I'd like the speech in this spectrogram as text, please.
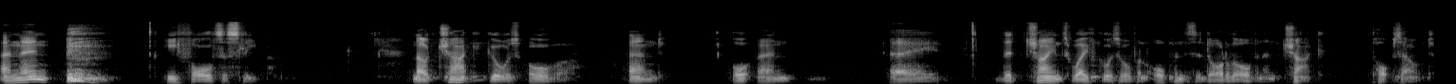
and then he falls asleep. Now Jack goes over, and oh, and uh, the giant's wife goes over and opens the door of the oven, and Jack pops out.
